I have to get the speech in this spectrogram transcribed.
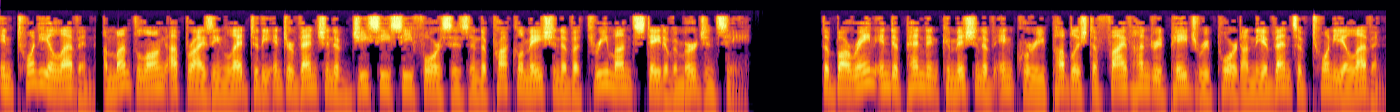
In 2011, a month-long uprising led to the intervention of GCC forces and the proclamation of a three-month state of emergency. The Bahrain Independent Commission of Inquiry published a 500-page report on the events of 2011.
